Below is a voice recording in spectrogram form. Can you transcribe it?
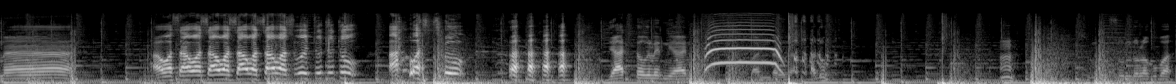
Nah. Awas awas awas awas awas. Woi, cucu cucu. Awas, cu. Jatuh kalian kan. Aduh. Hmm. Sundul-sundul aku, Bah.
